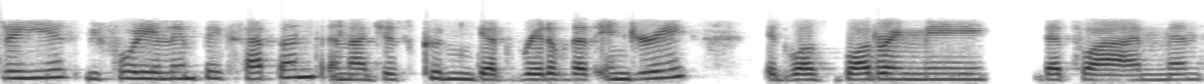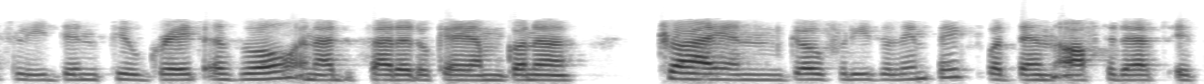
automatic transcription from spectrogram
three years before the Olympics happened. And I just couldn't get rid of that injury. It was bothering me. That's why I mentally didn't feel great as well. And I decided, okay, I'm going to try and go for these Olympics. But then after that, it's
